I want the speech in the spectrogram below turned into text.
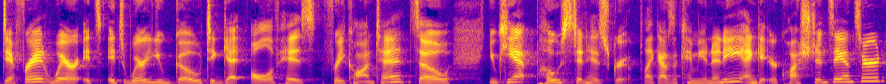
different where it's it's where you go to get all of his free content. So you can't post in his group like as a community and get your questions answered.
